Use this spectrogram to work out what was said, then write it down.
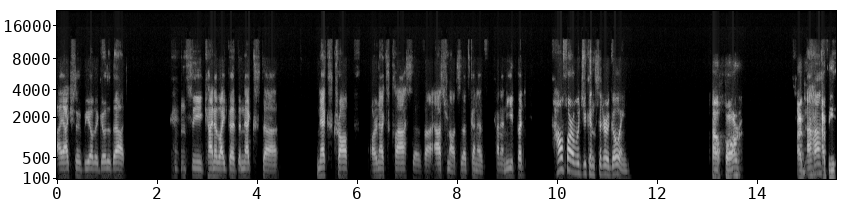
I actually be able to go to that and see kind of like the, the next uh, next crop our next class of uh, astronauts. So that's kind of kind of neat. But how far would you consider going? How far? I, uh-huh. I mean,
